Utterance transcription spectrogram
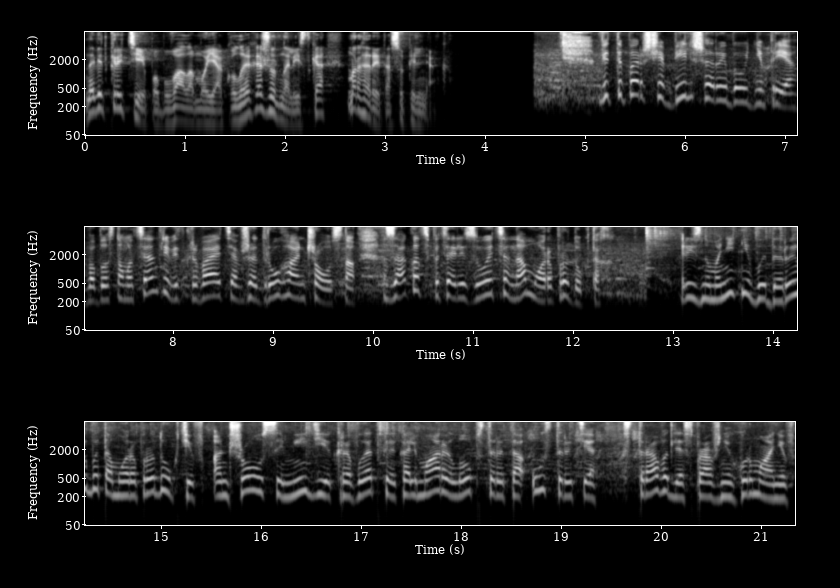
На відкритті побувала моя колега, журналістка Маргарита Сопільняк. Відтепер ще більше риби у Дніпрі. В обласному центрі відкривається вже друга анчоусна. Заклад спеціалізується на морепродуктах. Різноманітні види риби та морепродуктів: анчоуси, мідії, креветки, кальмари, лобстери та устриці, страви для справжніх гурманів,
